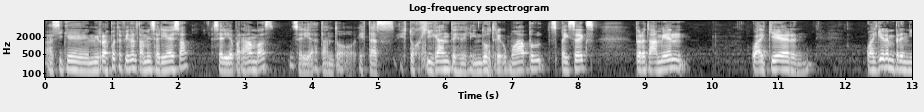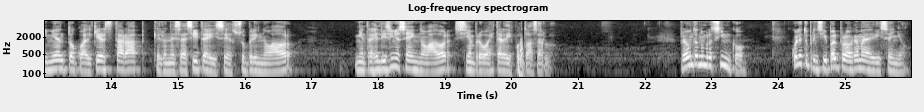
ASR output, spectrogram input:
Así que mi respuesta final también sería esa, sería para ambas, sería tanto estas, estos gigantes de la industria como Apple, SpaceX, pero también cualquier, cualquier emprendimiento, cualquier startup que lo necesite y sea súper innovador, mientras el diseño sea innovador, siempre voy a estar dispuesto a hacerlo. Pregunta número 5. ¿Cuál es tu principal programa de diseño?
